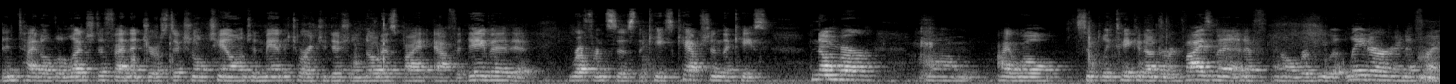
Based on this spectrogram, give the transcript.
entitled Alleged Defendant Jurisdictional Challenge and Mandatory Judicial Notice by Affidavit. It references the case caption, the case number. Um, I will simply take it under advisement and if, and I'll review it later. And if I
